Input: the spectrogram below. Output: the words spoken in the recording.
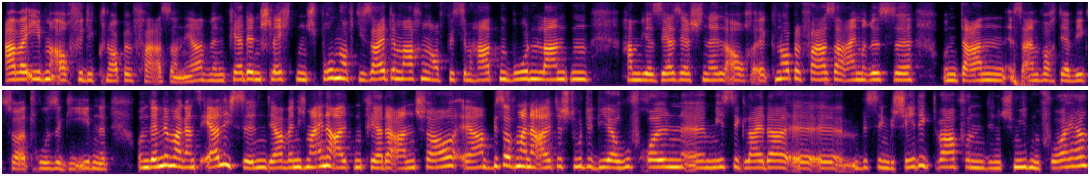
aber eben auch für die Knorpelfasern. Ja, wenn Pferde einen schlechten Sprung auf die Seite machen, auf bisschen harten Boden landen, haben wir sehr sehr schnell auch äh, Knorpelfasereinrisse und dann ist einfach der Weg zur Arthrose geebnet. Und wenn wir mal ganz ehrlich sind, ja, wenn ich meine alten Pferde anschaue, ja, bis auf meine alte Stute, die ja hufrollenmäßig leider äh, äh, ein bisschen geschädigt war von den Schmieden vorher,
